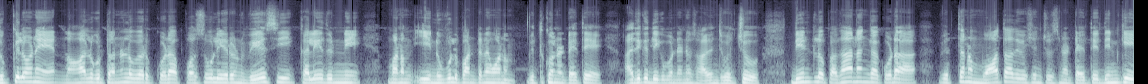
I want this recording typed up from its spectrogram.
దుక్కిలోనే నాలుగు టన్నుల వరకు కూడా పశువుల ఎరువును వేసి కలిదున్ని మనం ఈ నువ్వుల పంటను మనం విత్తుకున్నట్టయితే అధిక దిగుబడి అనేది సాధించవచ్చు. దీంట్లో ప్రధానంగా కూడా విత్తనం మోతాదు విషయం చూసినట్టయితే దీనికి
